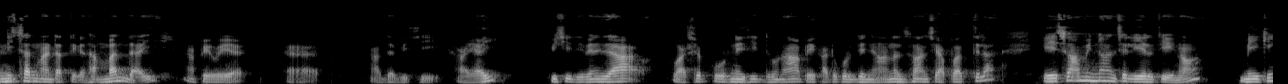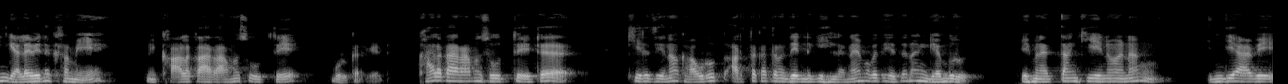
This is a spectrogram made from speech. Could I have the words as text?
නිසන් මාටත් එක සම්බන්ධයි. අපේ ඔය අද 26යි 22 වෙනිදා වර්ෂ පූර්ණේ සිද්ධ වුණා අපේ කටුකුරුද ඥාන සංසය අපවත් වෙලා ඒ ස්වාමීන් වහන්සේ ලියලා තියෙනවා මේකෙන් ගැලවෙන ක්‍රමයේ මේ කාලකාරාම සූත්‍රයේ මුල් කරගෙන. කාලකාරාම සූත්‍රයේට කියලා තියෙනවා කවුරුත් අර්ථකථන දෙන්න ගිහිල්ලා නැහැ මොකද එතනන් ගැඹුරුයි. එහෙම නැත්තම් කියනවනම් ඉන්දියාවේ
